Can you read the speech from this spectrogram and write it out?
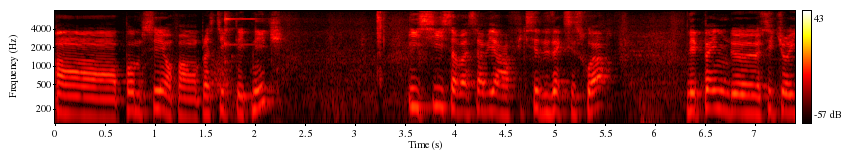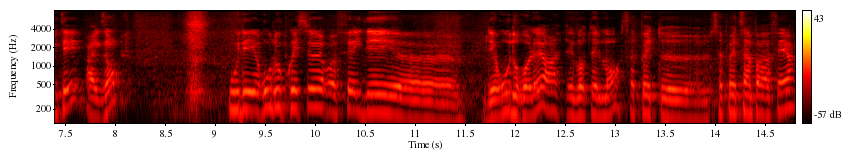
en pomme C, enfin en plastique technique. Ici, ça va servir à fixer des accessoires. Les peignes de sécurité, par exemple. Ou des rouleaux presseurs faits avec des, euh, des roues de roller, hein, éventuellement. Ça peut, être, euh, ça peut être sympa à faire.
